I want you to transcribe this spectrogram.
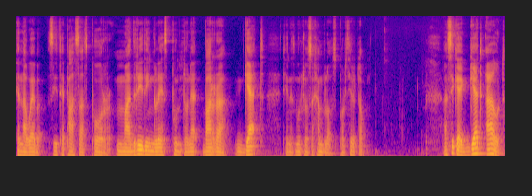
En la web, si te pasas por madridingles.net barra get, tienes muchos ejemplos, por cierto. Así que get out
